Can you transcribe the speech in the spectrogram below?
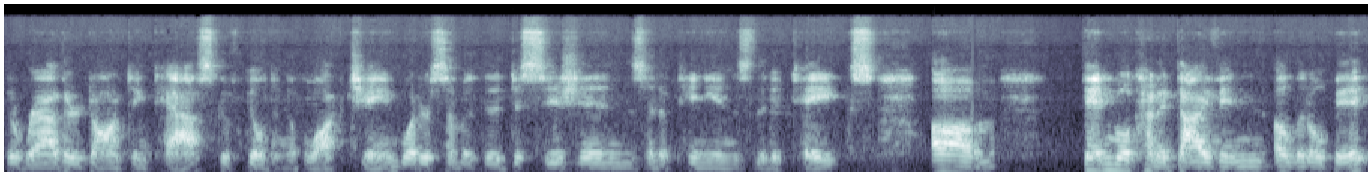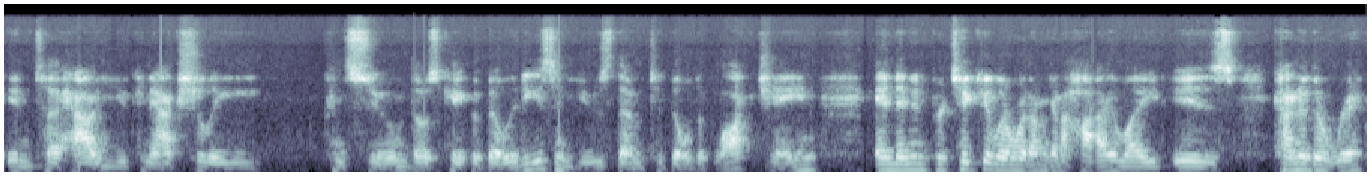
the rather daunting task of building a blockchain? What are some of the decisions and opinions that it takes? Um, then we'll kind of dive in a little bit into how you can actually consume those capabilities and use them to build a blockchain. And then in particular, what I'm going to highlight is kind of the rich,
